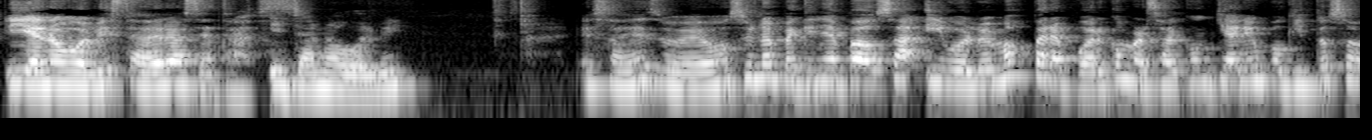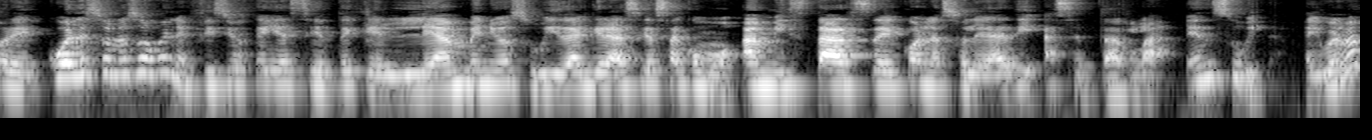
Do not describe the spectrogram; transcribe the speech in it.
Y ya no volviste a ver hacia atrás. Y ya no volví. Esa es, a una pequeña pausa y volvemos para poder conversar con Kiari un poquito sobre cuáles son esos beneficios que ella siente que le han venido a su vida gracias a como amistarse con la soledad y aceptarla en su vida. Ahí volvemos.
